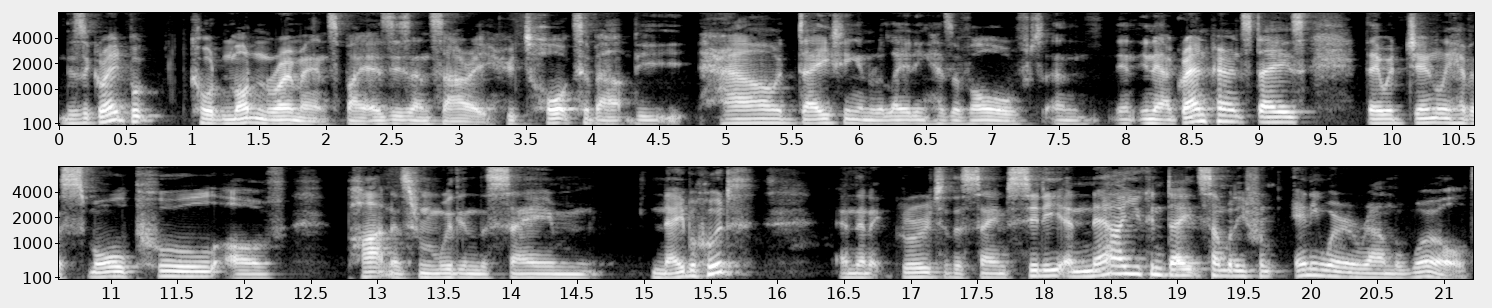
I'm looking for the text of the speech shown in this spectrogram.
there's a great book called modern romance by aziz ansari who talks about the how dating and relating has evolved and in, in our grandparents days they would generally have a small pool of partners from within the same neighborhood and then it grew to the same city and now you can date somebody from anywhere around the world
